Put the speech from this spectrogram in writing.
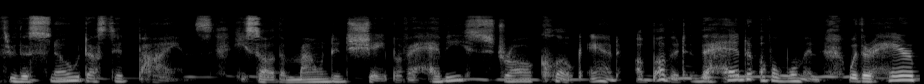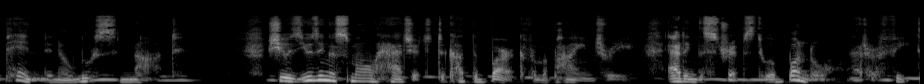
Through the snow dusted pines, he saw the mounded shape of a heavy straw cloak, and above it, the head of a woman with her hair pinned in a loose knot. She was using a small hatchet to cut the bark from a pine tree, adding the strips to a bundle at her feet.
